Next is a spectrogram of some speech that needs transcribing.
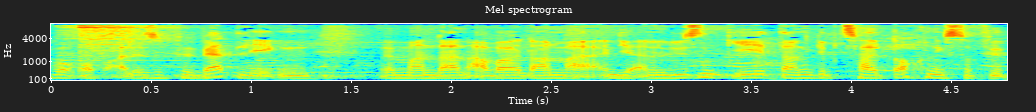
worauf alle so viel Wert legen. Wenn man dann aber dann mal in die Analysen geht, dann gibt es halt doch nicht so viel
